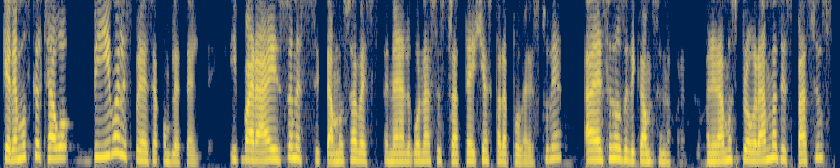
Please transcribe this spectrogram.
queremos que el chavo viva la experiencia completa del TEC. Y para eso necesitamos a veces tener algunas estrategias para poder estudiar. A eso nos dedicamos en Mejor Generamos programas y espacios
